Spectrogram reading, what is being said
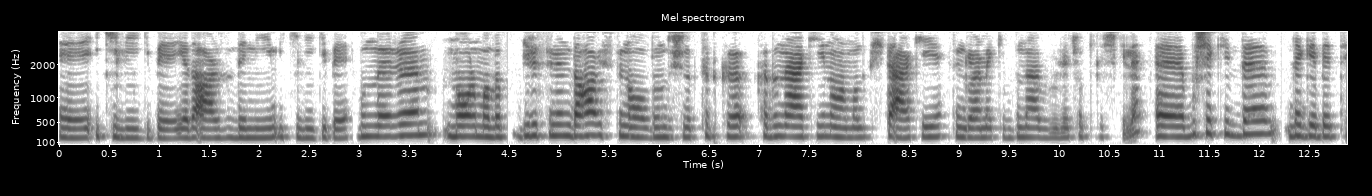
e, ikiliği gibi ya da arzu deneyim ikiliği gibi bunları norm alıp birisinin daha üstün olduğunu düşünüp tıpkı kadın erkeği norm alıp işte erkeği üstün görmek gibi bunlar birbiriyle çok ilişkili. E, bu şekilde LGBT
